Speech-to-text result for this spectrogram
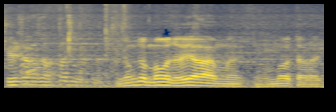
제일 작은 사람 85kg. 이 정도 먹어줘야 뭐 먹었다 그러지.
